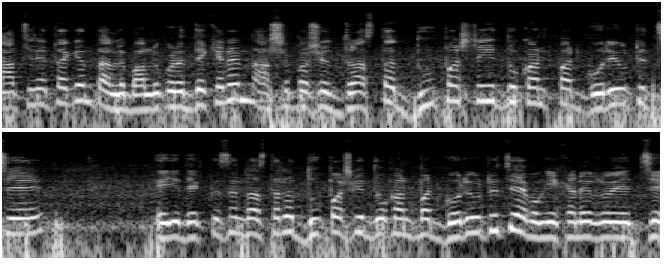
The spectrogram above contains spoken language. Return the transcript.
না চিনে থাকেন, তাহলে ভালো করে দেখে নেন। আশেপাশের রাস্তার দুপাশেই দোকানপাট গড়ে উঠেছে। এই যে দেখতেছেন রাস্তাটা, দুপাশে দোকানপাট গড়ে উঠেছে এবং এখানে রয়েছে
